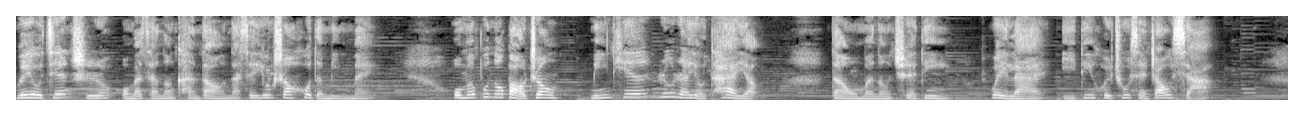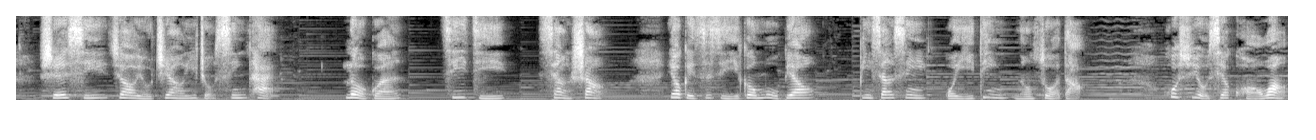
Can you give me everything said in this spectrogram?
唯有坚持，我们才能看到那些忧伤后的明媚。我们不能保证明天仍然有太阳，但我们能确定未来一定会出现朝霞。学习就要有这样一种心态：乐观、积极、向上，要给自己一个目标，并相信我一定能做到。或许有些狂妄，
